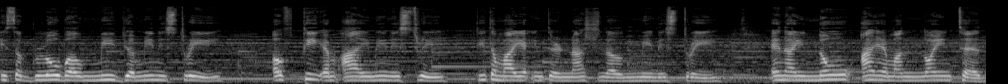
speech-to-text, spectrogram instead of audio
is a global media ministry of TMI Ministry, Tita Maya International Ministry. And I know I am anointed,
